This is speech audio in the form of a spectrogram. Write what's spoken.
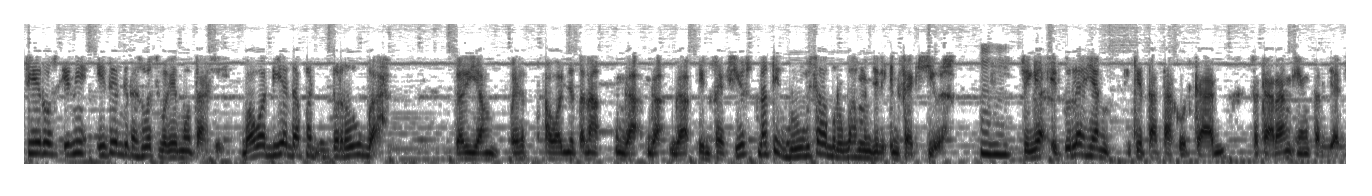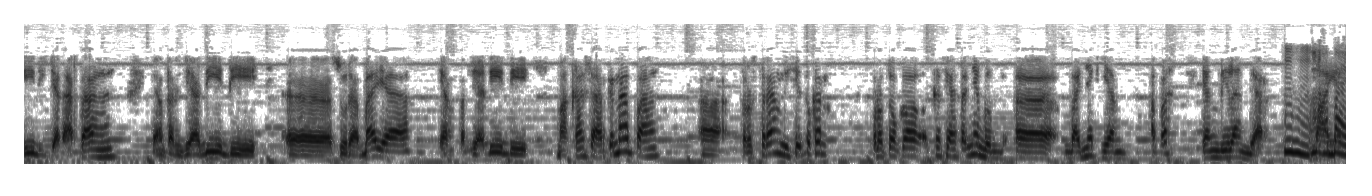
Virus ini itu yang kita sebut sebagai mutasi, bahwa dia dapat berubah dari yang awalnya tenang nggak nggak nggak infeksius, nanti bisa berubah menjadi infeksius. Mhm. Sehingga itulah yang kita takutkan sekarang yang terjadi di Jakarta, yang terjadi di eh, Surabaya, yang terjadi di Makassar. Kenapa? Eh, terus terang di situ kan protokol kesehatannya eh, banyak yang apa? Yang dilanggar. Mhm. Mayat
